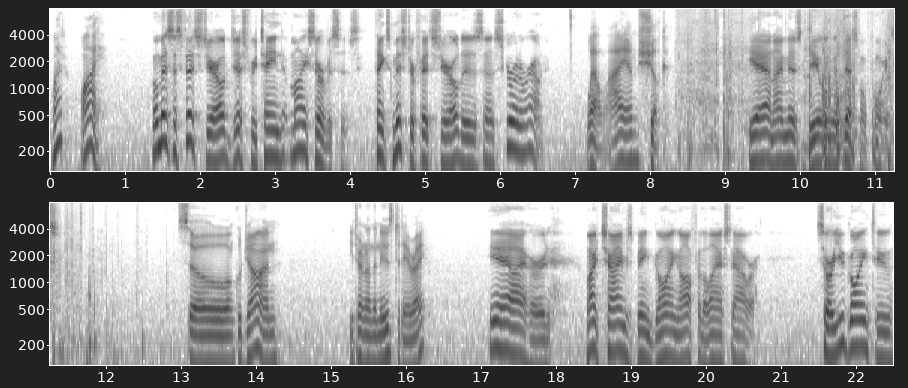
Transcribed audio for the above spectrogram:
What? Why? Well, Mrs. Fitzgerald just retained my services. Thinks Mr. Fitzgerald is uh, screwing around. Well, I am shook. Yeah, and I miss dealing with decimal points. So, Uncle John, you turned on the news today, right? Yeah, I heard. My chime's been going off for the last hour. So, are you going to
